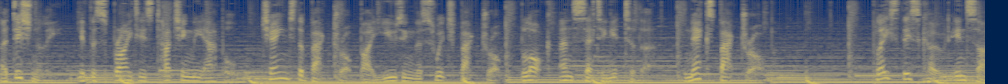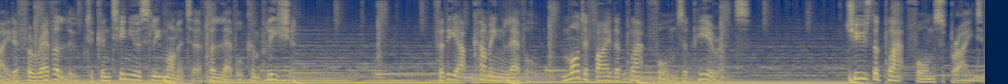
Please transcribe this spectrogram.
Additionally, if the sprite is touching the apple, change the backdrop by using the switch backdrop block and setting it to the next backdrop. Place this code inside a forever loop to continuously monitor for level completion. For the upcoming level, modify the platform's appearance. Choose the platform sprite.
